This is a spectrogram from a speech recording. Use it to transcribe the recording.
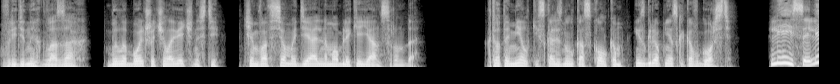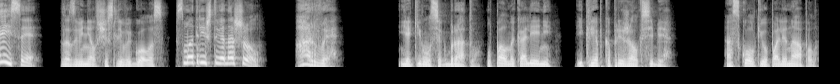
В ледяных глазах было больше человечности, чем во всем идеальном облике Янсрунда. Кто-то мелкий скользнул к осколкам и сгреб несколько в горсть. «Лейсе, Лейсе!» – зазвенел счастливый голос. «Смотри, что я нашел!» «Арве!» Я кинулся к брату, упал на колени и крепко прижал к себе. Осколки упали на пол.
